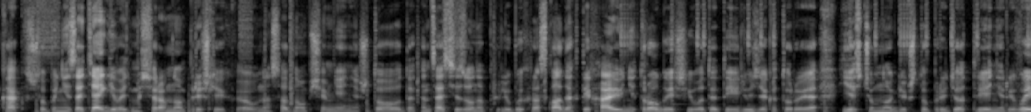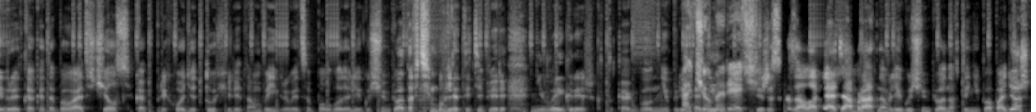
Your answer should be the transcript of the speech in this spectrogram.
как, чтобы не затягивать, мы все равно пришли, э, у нас одно общее мнение, что до конца сезона при любых раскладах ты Хаю не трогаешь, и вот эта иллюзия, которая есть у многих, что придет тренер и выиграет, как это бывает в Челси, как приходит Тухель и там выигрывает за полгода Лигу Чемпионов, тем более ты теперь не выиграешь, как бы он не приходил. О чем речь? Ты же сказал, опять обратно в Лигу Чемпионов ты не попадешь,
